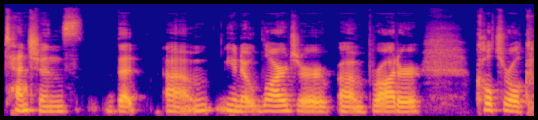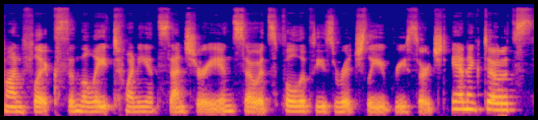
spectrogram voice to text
tensions that um, you know larger um, broader cultural conflicts in the late 20th century and so it's full of these richly researched anecdotes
